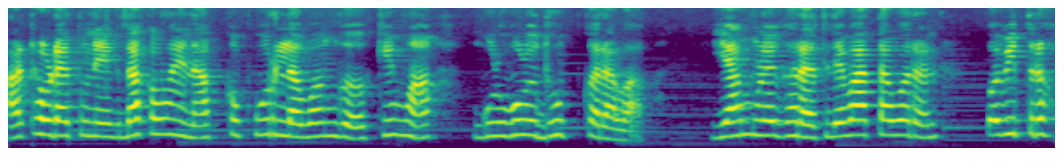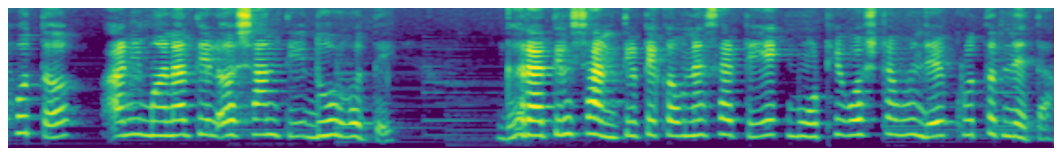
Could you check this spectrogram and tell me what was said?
आठवड्यातून एकदा का होईना कपूर लवंग किंवा गुळगुळ धूप करावा. यामुळे घरातले वातावरण पवित्र होतं आणि मनातील अशांती दूर होते. घरातील शांती टिकवण्यासाठी एक मोठी गोष्ट म्हणजे कृतज्ञता.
